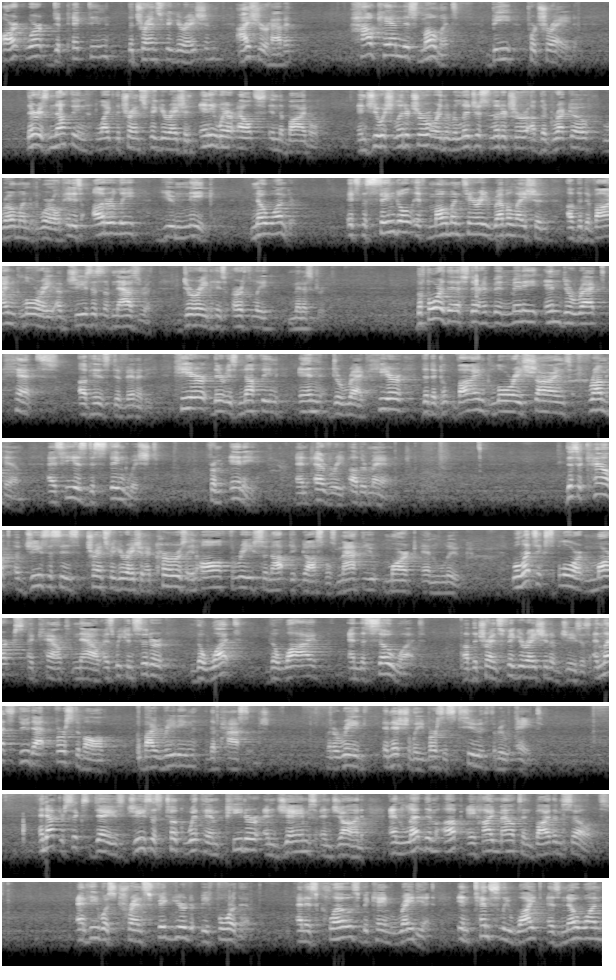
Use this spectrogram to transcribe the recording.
artwork depicting the transfiguration? I sure haven't. How can this moment be portrayed? There is nothing like the transfiguration anywhere else in the Bible, in Jewish literature or in the religious literature of the Greco Roman world. It is utterly unique. No wonder. It's the single, if momentary, revelation of the divine glory of Jesus of Nazareth during his earthly ministry. Before this, there have been many indirect hints of his divinity. Here, there is nothing indirect. Here, the divine glory shines from him as he is distinguished from any and every other man. This account of Jesus' transfiguration occurs in all three synoptic gospels Matthew, Mark, and Luke. Well, let's explore Mark's account now as we consider the what, the why, and the so what of the transfiguration of Jesus. And let's do that first of all by reading the passage. I'm going to read initially verses 2 through 8. And after six days, Jesus took with him Peter and James and John and led them up a high mountain by themselves. And he was transfigured before them, and his clothes became radiant, intensely white as no one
